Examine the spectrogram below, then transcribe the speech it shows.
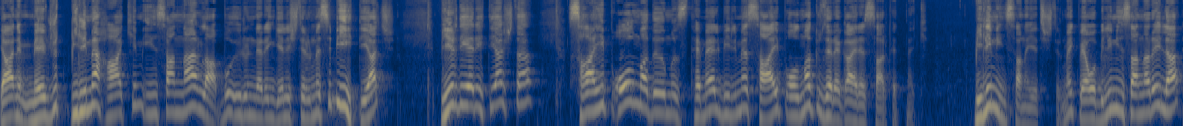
yani mevcut bilime hakim insanlarla bu ürünlerin geliştirilmesi bir ihtiyaç. Bir diğer ihtiyaç da sahip olmadığımız temel bilime sahip olmak üzere gayret sarf etmek. Bilim insanı yetiştirmek ve o bilim insanlarıyla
